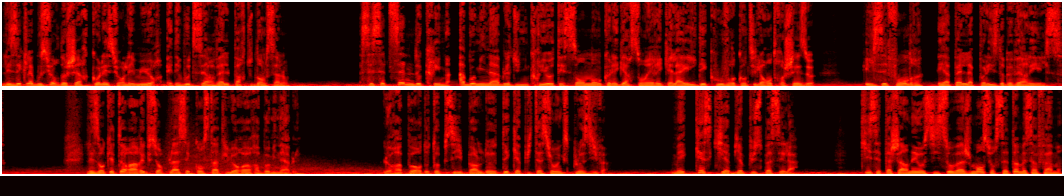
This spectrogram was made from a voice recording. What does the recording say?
les éclaboussures de chair collées sur les murs et des bouts de cervelle partout dans le salon. C'est cette scène de crime abominable d'une cruauté sans nom que les garçons Eric et Lyle découvrent quand ils rentrent chez eux. Ils s'effondrent et appellent la police de Beverly Hills. Les enquêteurs arrivent sur place et constatent l'horreur abominable. Le rapport d'autopsie parle de décapitation explosive. Mais qu'est-ce qui a bien pu se passer là? Qui s'est acharné aussi sauvagement sur cet homme et sa femme?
